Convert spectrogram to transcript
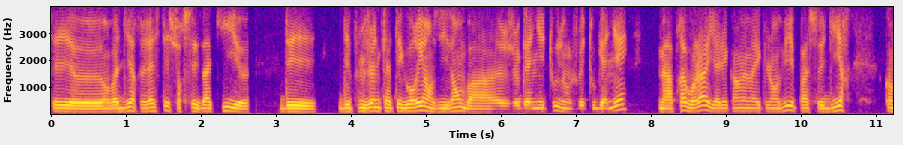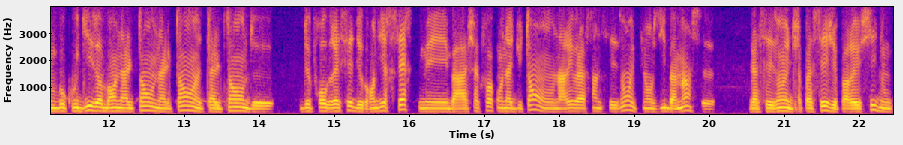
C'est euh, on va dire rester sur ses acquis euh, des des plus jeunes catégories en se disant bah je gagnais tout donc je vais tout gagner. Mais après voilà y aller quand même avec l'envie et pas se dire comme beaucoup disent oh, bah, on a le temps on a le temps t'as le temps de de progresser de grandir certes mais bah à chaque fois qu'on a du temps on arrive à la fin de saison et puis on se dit bah mince la saison est déjà passée j'ai pas réussi donc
